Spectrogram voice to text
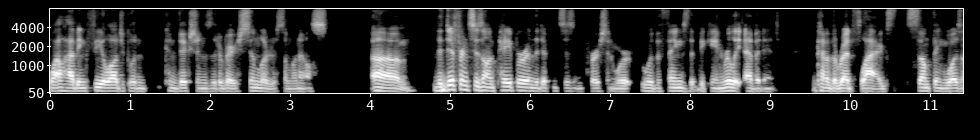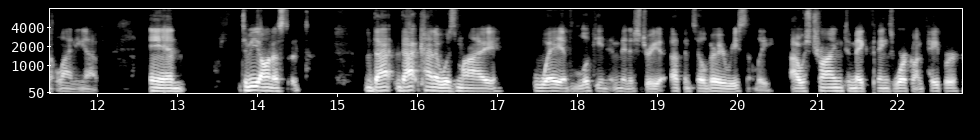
while having theological convictions that are very similar to someone else um, the differences on paper and the differences in person were, were the things that became really evident kind of the red flags something wasn't lining up and to be honest, that that kind of was my way of looking at ministry up until very recently. I was trying to make things work on paper.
